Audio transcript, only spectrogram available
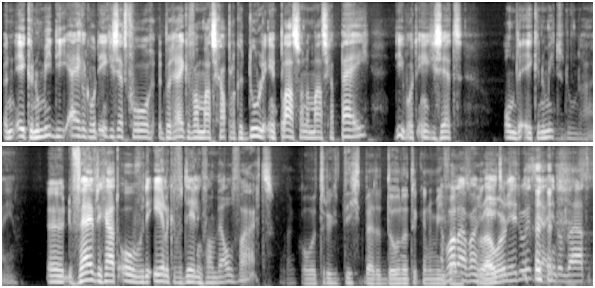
Een economie die eigenlijk wordt ingezet voor het bereiken van maatschappelijke doelen in plaats van een maatschappij die wordt ingezet om de economie te doen draaien. Uh, de vijfde gaat over de eerlijke verdeling van welvaart. Dan komen we terug dicht bij de donut-economie voilà, van, van Edward. Ja, inderdaad.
